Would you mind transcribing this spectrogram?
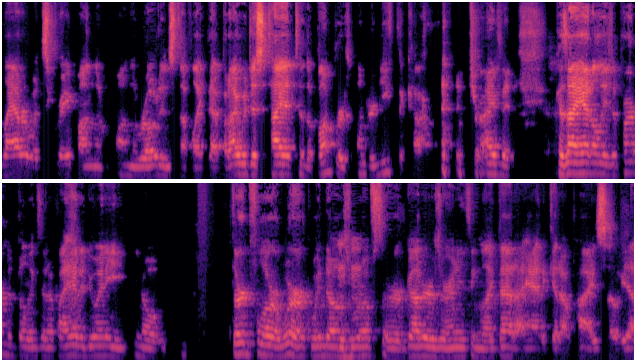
ladder would scrape on the, on the road and stuff like that. But I would just tie it to the bumpers underneath the car and drive it because I had all these apartment buildings. And if I had to do any, you know, third floor work, windows, mm-hmm. roofs, or gutters, or anything like that, I had to get up high. So yeah,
